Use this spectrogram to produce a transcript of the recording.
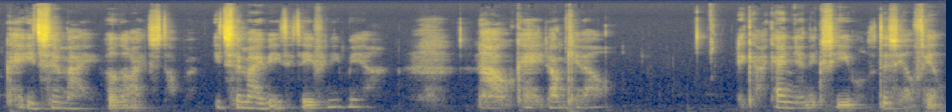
Oké, iets in mij wil eruit stappen. Iets in mij weet het even niet meer. Nou, oké, okay, dankjewel. Ik herken je en ik zie je, want het is heel veel.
